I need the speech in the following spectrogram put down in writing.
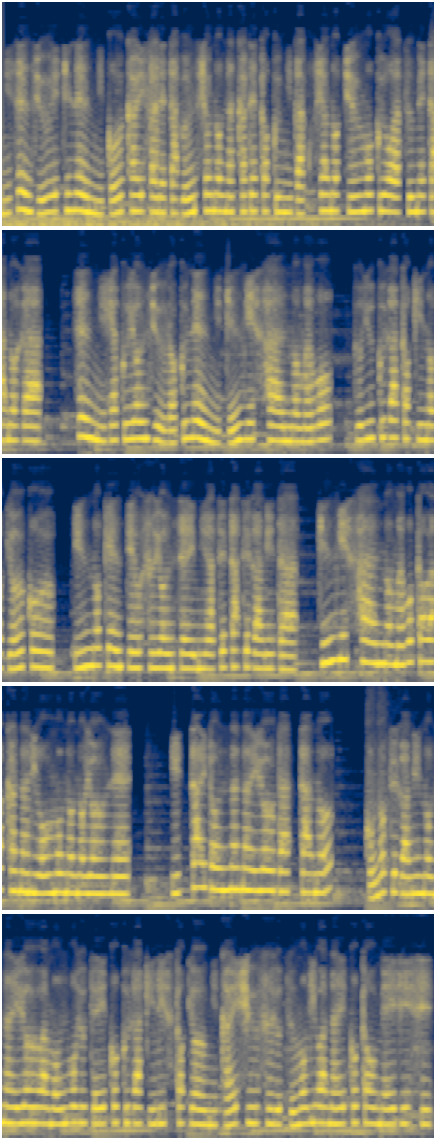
2011年に公開された文書の中で特に学者の注目を集めたのが、1246年にチンギス・ハーンの孫、グユクが時の教皇、インノケンテウス4世に宛てた手紙だ。チンギス・ハーンの孫とはかなり大物のようね。一体どんな内容だったの？この手紙の内容はモンゴル帝国がキリスト教に改宗するつもりはないことを明示し、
